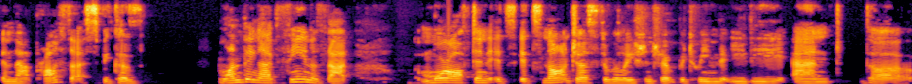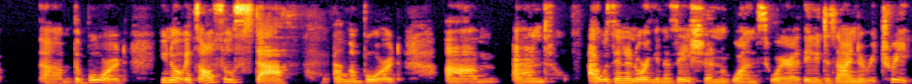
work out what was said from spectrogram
in that process because one thing I've seen is that more often it's it's not just the relationship between the ED and the um, the board. You know, it's also staff and the board. Um, and I was in an organization once where they designed a retreat,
